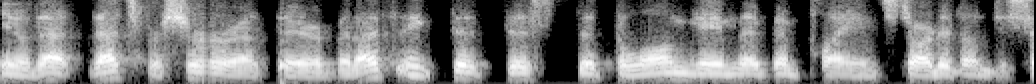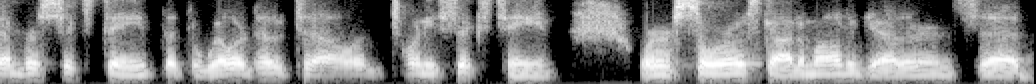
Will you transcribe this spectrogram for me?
You know, that that's for sure out there. But I think that this, that the long game they've been playing started on December 16th at the Willard Hotel in 2016, where Soros got them all together and said,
